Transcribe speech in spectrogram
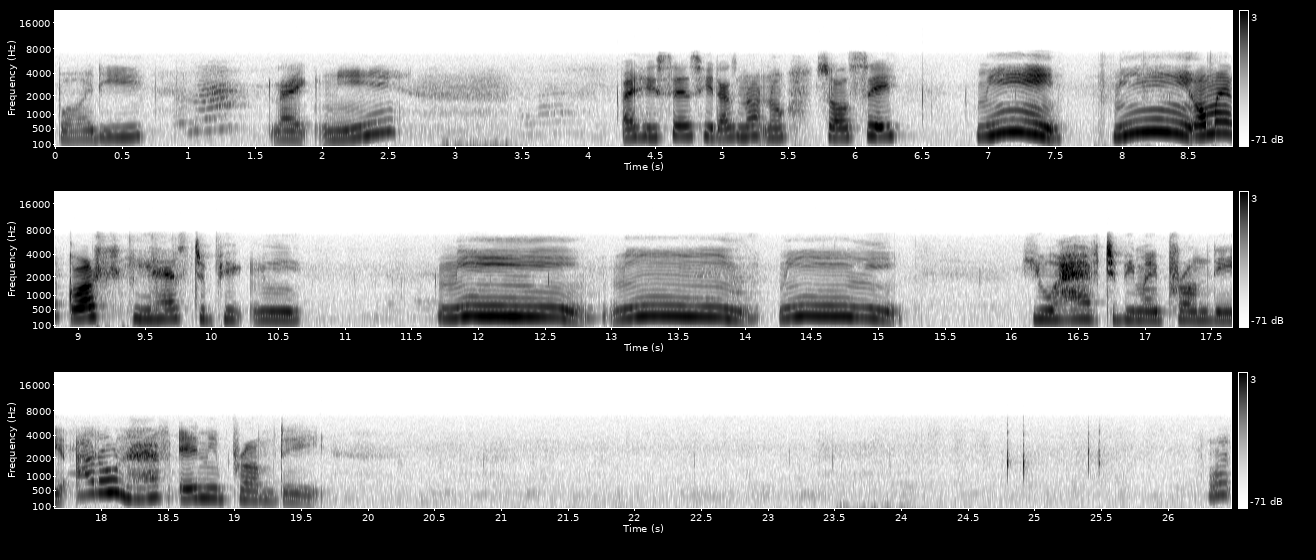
body like me. But he says he does not know, so I'll say me, me. Oh my gosh, he has to pick me. Me, me, me. You have to be my prom date. I don't have any prom date. What?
